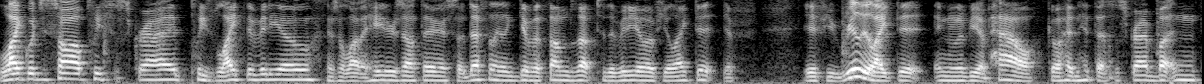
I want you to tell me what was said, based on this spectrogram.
like what you saw, please subscribe. Please like the video. There's a lot of haters out there, so definitely give a thumbs up to the video if you liked it. If if you really liked it and want to be a pal, go ahead and hit that subscribe button,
